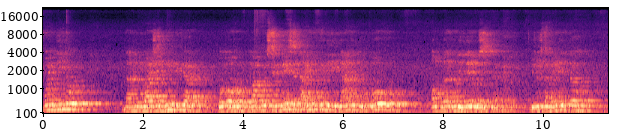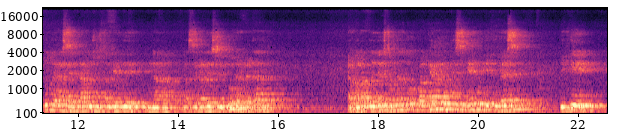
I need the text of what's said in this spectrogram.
foi dito na linguagem bíblica como uma consequência da infidelidade do povo ao plano de Deus. Né? E justamente então tudo era sentado justamente na, na Sagrada Escritura, é verdade? A palavra de Deus, portanto, qualquer acontecimento que tivesse e que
